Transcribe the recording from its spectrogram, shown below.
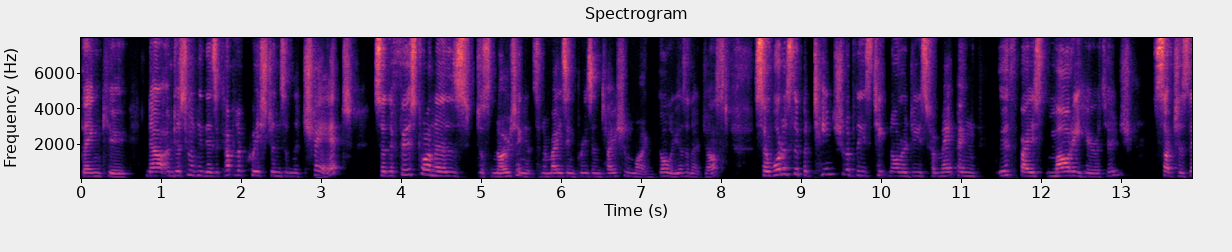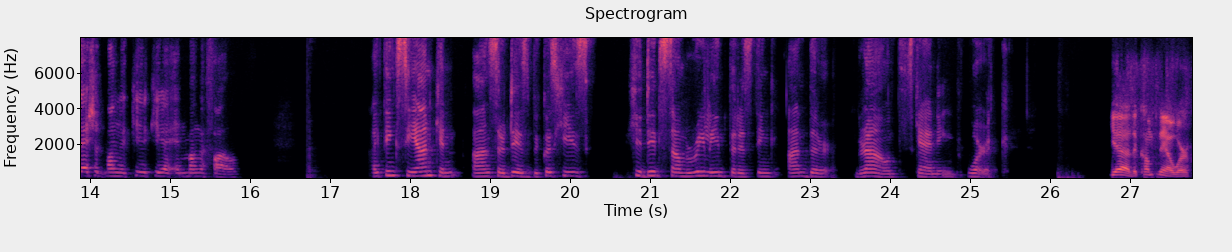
thank you now i'm just looking there's a couple of questions in the chat So the first one is just noting it's an amazing presentation. My golly, isn't it just? So what is the potential of these technologies for mapping earth-based Maori heritage, such as that at Maungakiekie and Maungawhau? I think Sian can answer this because he's he did some really interesting underground scanning work. Yeah, the company I work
